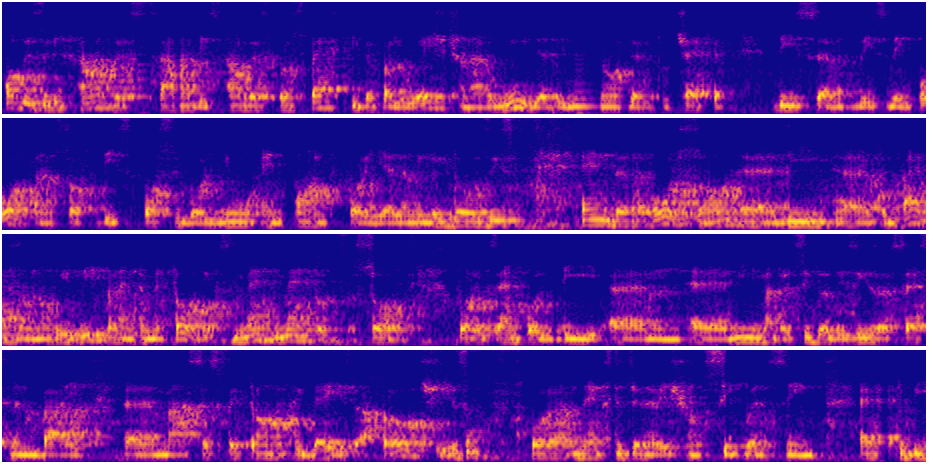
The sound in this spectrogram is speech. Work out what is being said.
Obviously, further studies, further prospective evaluation are needed in order to check this, um, this the importance of this possible new endpoint for AL amyloidosis, and uh, also uh, the uh, comparison with different methods. Me methods. So, for example, the um, uh, minimal residual disease assessment by mass spectrometry-based approaches or next generation sequencing have to be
